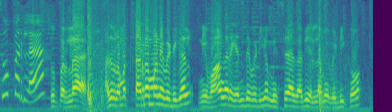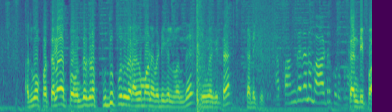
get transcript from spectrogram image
சூப்பர்ல. சூப்பர்ல. அதுவும் இல்லாம தரமான வெடிகள் நீ வாங்குற எந்த வெடியும் மிஸ் ஆகாது எல்லாமே வெடிக்கும். அதுவும் பார்த்தோன்னா இப்போ வந்திருக்கிற புது புது ரகமான வெடிகள் வந்து இவங்க கிட்ட கிடைக்குது. அப்ப அங்கதான் நம்ம ஆர்டர் கொடுக்கணும். கண்டிப்பா.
